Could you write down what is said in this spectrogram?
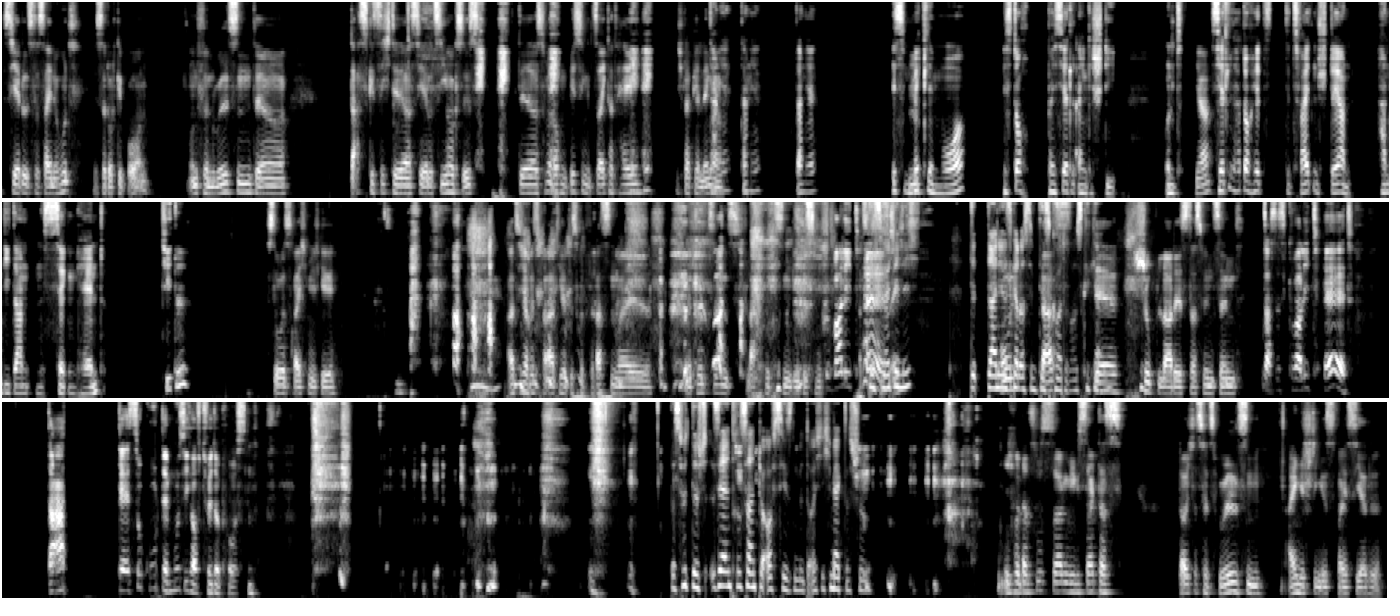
Seattle ist ja seine Hut, ist er dort geboren. Und für einen Wilson, der das Gesicht der Seattle Seahawks ist, der somit auch ein bisschen gezeigt hat, hey, ich bleib hier länger. Daniel, Daniel, Daniel, ist hm? McLemore ist doch bei Seattle eingestiegen. Und ja? Seattle hat doch jetzt den zweiten Stern. Haben die dann einen Second-Hand-Titel? So, es reicht mir, ich gehe. also ich habe jetzt gerade hier Discord verlassen, weil mit Witzens, Flachwitzen geht es nicht. Qualität! Das hört ihr nicht? Daniel ist gerade aus dem Discord rausgegangen. Der Schublade ist das, Vincent. Das ist Qualität. Da, der ist so gut, der muss ich auf Twitter posten. Das wird eine sehr interessante Offseason mit euch. Ich merke das schon. Ich wollte dazu sagen, wie gesagt, dass dadurch, dass jetzt Wilson eingestiegen ist bei Seattle,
